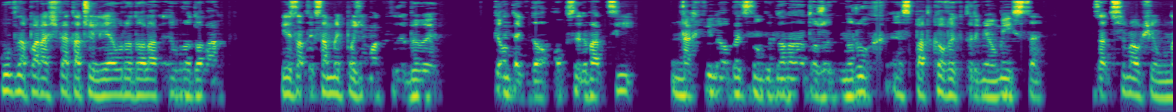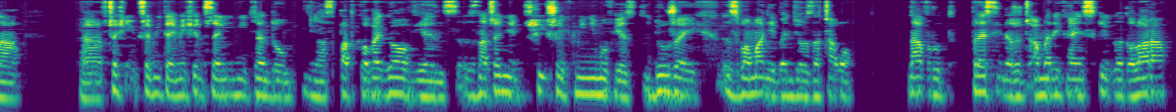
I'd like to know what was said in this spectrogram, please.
główna para świata, czyli euro-dolar, euro-dolar jest na tych samych poziomach, które były w piątek do obserwacji. Na chwilę obecną wygląda na to, że ruch spadkowy, który miał miejsce, zatrzymał się na e, wcześniej przebitej miesięcznej linii trendu spadkowego, więc znaczenie dzisiejszych minimów jest duże. Ich złamanie będzie oznaczało nawrót presji na rzecz amerykańskiego dolara,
